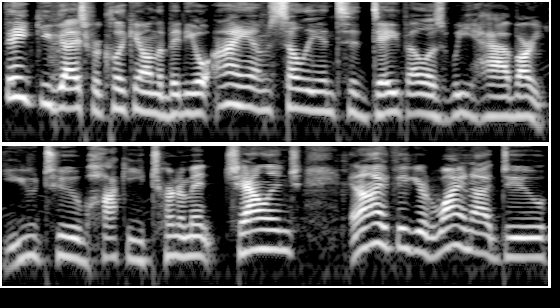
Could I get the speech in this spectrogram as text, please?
Thank you guys for clicking on the video. I am Sully and today fellas we have our YouTube hockey tournament challenge and I figured why not do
